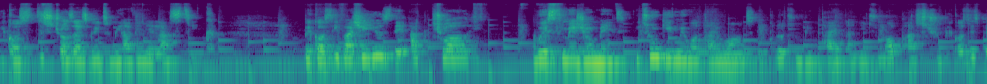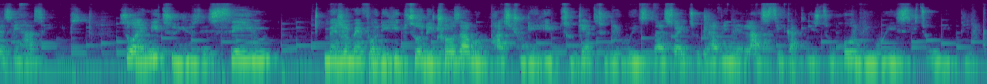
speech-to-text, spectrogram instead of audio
because this trouser is going to be having elastic. Because if I should use the actual waist measurement, it won't give me what I want. The clothes will be tight and it will not pass through because this person has hips. So I need to use the same measurement for the hip. So the trouser will pass through the hip to get to the waist. That's why it will be having elastic at least to hold the waist. It will be big.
